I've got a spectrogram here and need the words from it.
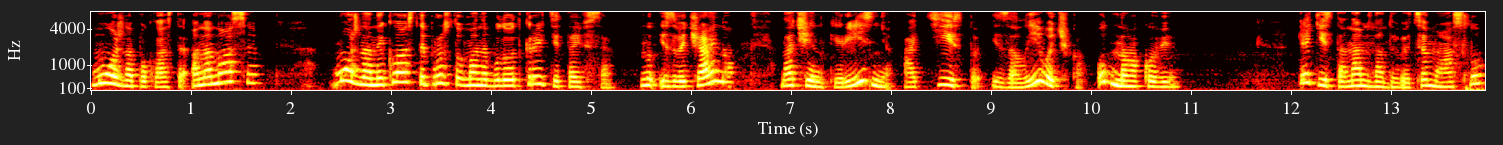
можна покласти ананаси, можна не класти, просто в мене були відкриті та й все. Ну і, звичайно, начинки різні, а тісто і заливочка однакові. Для тіста нам знадобиться масло,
